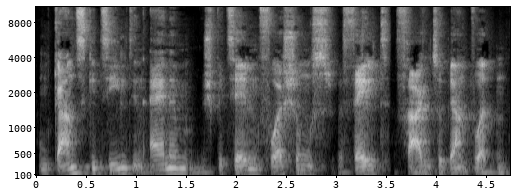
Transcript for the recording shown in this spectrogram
um ganz gezielt in einem speziellen Forschungsfeld Fragen zu beantworten.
